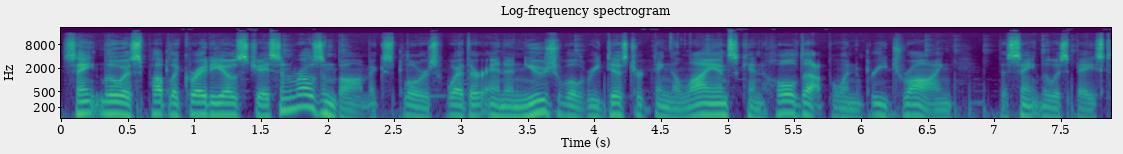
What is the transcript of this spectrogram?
St. Louis Public Radio's Jason Rosenbaum explores whether an unusual redistricting alliance can hold up when redrawing the St. Louis based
